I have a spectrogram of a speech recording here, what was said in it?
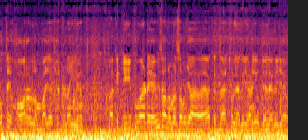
ਉੱਥੇ ਹੌਰਨ ਲੰਬਾ ਜਿਹਾ ਛੱਡਣਾ ਹੀ ਆ। ਬਾਕੀ ਟੀ ਪੁਆਇੰਟ ਇਹ ਵੀ ਤੁਹਾਨੂੰ ਮੈਂ ਸਮਝਾਇਆ ਆ ਕਿੱਦਾਂ ਇੱਥੋਂ ਲੈ ਕੇ ਜਾਣੀ ਉੱਦੇ ਲੈ ਕੇ ਜਾਓ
